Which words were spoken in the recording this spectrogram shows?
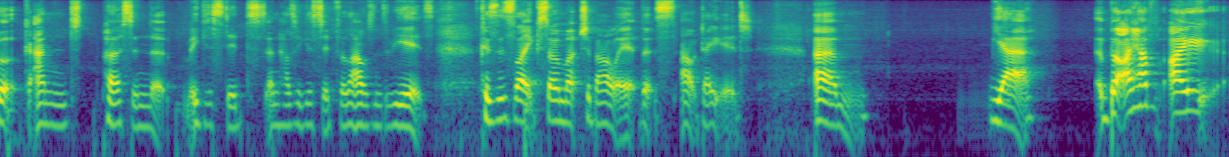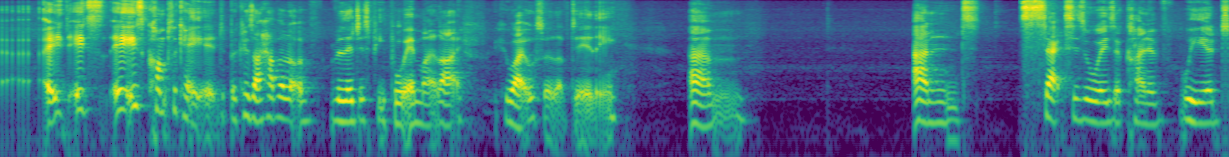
book and person that existed and has existed for thousands of years. Because there's like so much about it that's outdated. Um yeah. But i have i it, it's it is complicated because i have a lot of religious people in my life who i also love dearly. Um and sex is always a kind of weird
